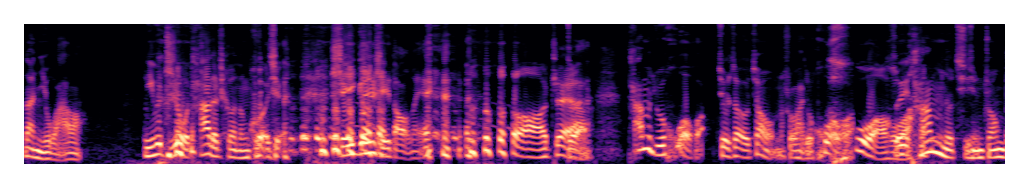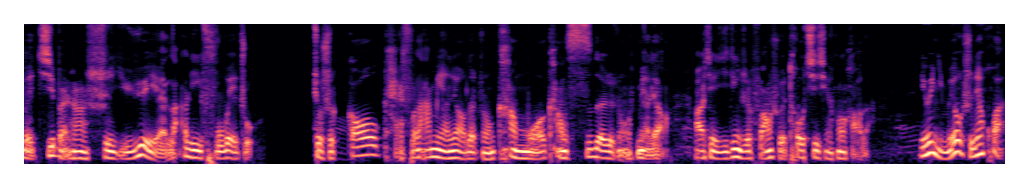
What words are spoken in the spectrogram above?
那你就完了，因为只有他的车能过去，谁跟谁倒霉。”哦，这对样，他们就是霍霍，就是叫叫我们说法就霍霍，霍霍所以他们的骑行装备基本上是以越野拉力服为主，就是高凯夫拉面料的这种抗磨抗撕的这种面料，而且一定是防水透气性很好的，因为你没有时间换，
